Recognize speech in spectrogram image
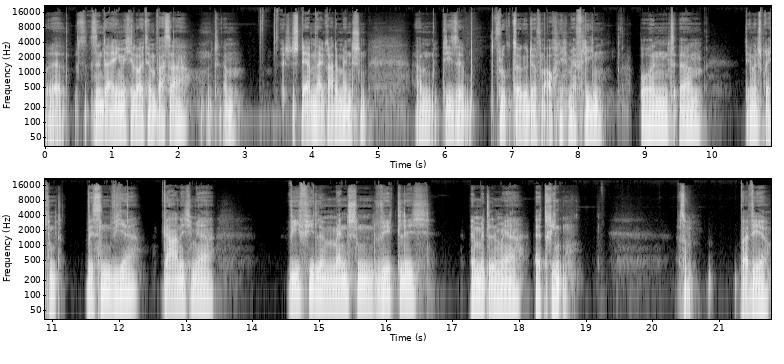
oder sind da irgendwelche Leute im Wasser und ähm, sterben da gerade Menschen. Ähm, diese Flugzeuge dürfen auch nicht mehr fliegen. Und ähm, dementsprechend wissen wir gar nicht mehr, wie viele Menschen wirklich im Mittelmeer ertrinken. Also, weil wir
